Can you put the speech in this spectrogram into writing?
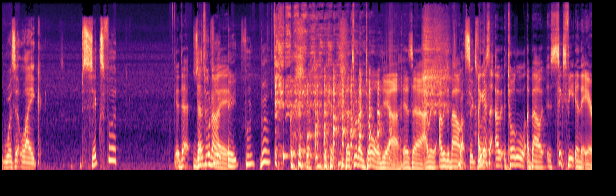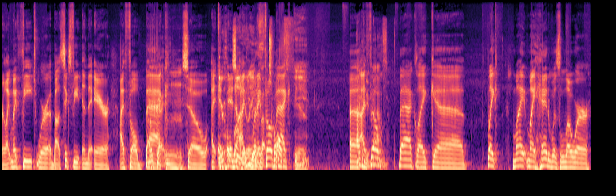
Was it like six foot? That, that's seven what I. eight foot. That's what I'm told. Yeah, is uh, I was I was about, About six I guess foot? uh, total about six feet in the air. Like my feet were about six feet in the air. I fell back. Okay. So I, Your and, whole and I, when like, I about fell 12 back, feet. uh, I I fell math. back like uh, like my my head was lower.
